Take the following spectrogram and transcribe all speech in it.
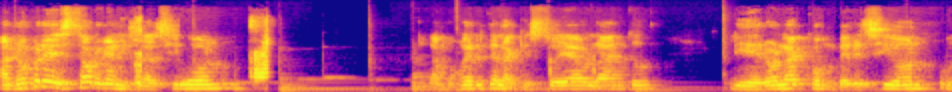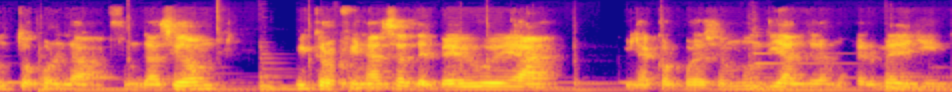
A nombre de esta organización, la mujer de la que estoy hablando lideró la conversión junto con la Fundación Microfinanzas del BBVA y la Corporación Mundial de la Mujer Medellín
